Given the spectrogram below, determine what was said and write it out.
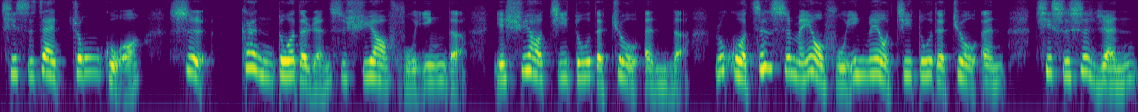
其实在中国是更多的人是需要福音的，也需要基督的救恩的。如果真是没有福音，没有基督的救恩，其实是人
